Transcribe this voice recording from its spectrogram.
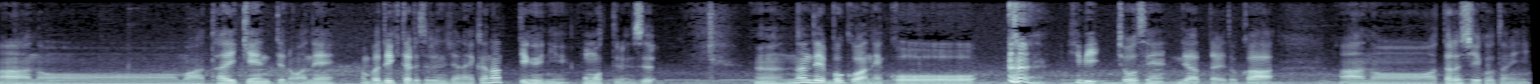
あのー、まあ、体験っていうのはねやっぱできたりするんじゃないかなっていうふうに思ってるんです、うん、なんで僕はねこう 日々挑戦であったりとか、あのー、新しいことに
